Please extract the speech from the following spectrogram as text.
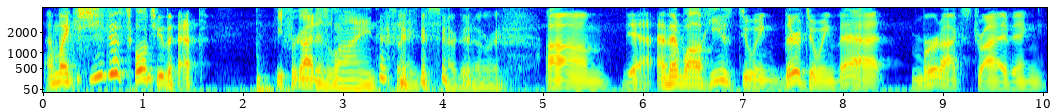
I'm like, "She just told you that." He forgot his line, so he just started over. Um, yeah. And then while he's doing, they're doing that. Murdock's driving,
